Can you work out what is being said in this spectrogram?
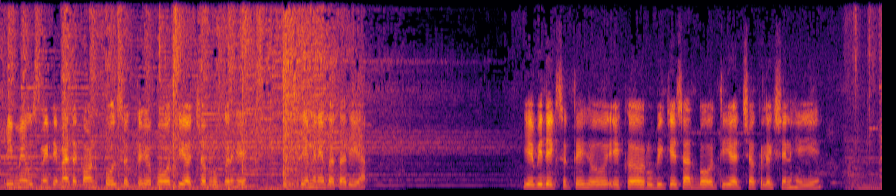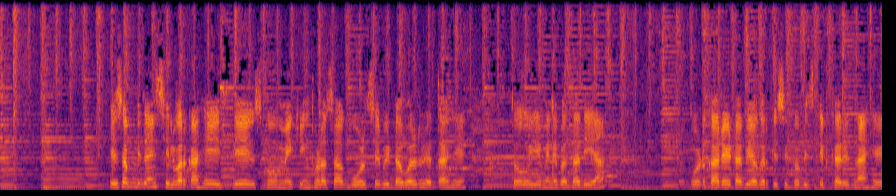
फ्री में उसमें डिमैट अकाउंट खोल सकते हो। बहुत ही अच्छा ब्रोकर है, इसलिए मैंने बता दिया। ये भी देख सकते हो, एक रूबी के साथ बहुत ही अच्छा कलेक्शन है ये। ये सब डिज़ाइन सिल्वर का है, इसलिए इसको मेकिंग थोड़ा सा गोल्ड से भी डबल रहता है। तो ये मैंने बता दिया। तो गोल्ड का रेट अभी अगर किसी को बिस्किट खरीदना है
